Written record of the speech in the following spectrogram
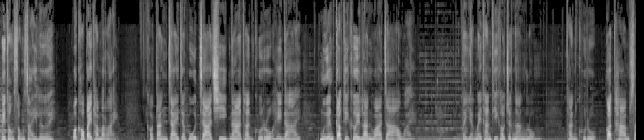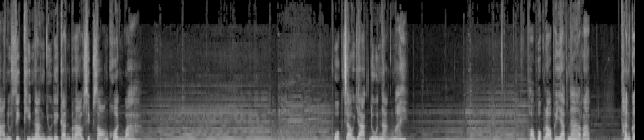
ไม่ต้องสงสัยเลยว่าเขาไปทำอะไร เขาตั้งใจจะพูดจาฉีกหน้าท่านคุรุให้ได้ เหมือนกับที่เคยลั่นวาจาเอาไว้ แต่ยังไม่ทันที่เขาจะนั่งลง ท่านคุรุก็ถามสานุสิทธิ์ที่นั่งอยู่ด้วยกันราวสิบสองคนว่า พวกเจ้าอยากดูหนังไหม พอพวกเราพยักหน้ารับ ท่านก็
